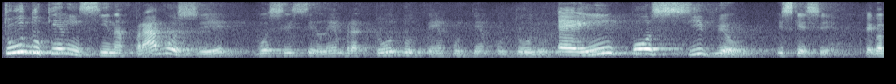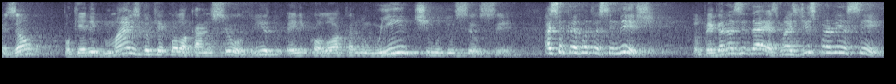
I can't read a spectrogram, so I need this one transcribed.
Tudo que ele ensina para você, você se lembra todo o tempo, o tempo todo. É impossível esquecer. Pegou a visão? Porque ele, mais do que colocar no seu ouvido, ele coloca no íntimo do seu ser. Aí você pergunta assim, Mish, estou pegando as ideias, mas diz para mim assim:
